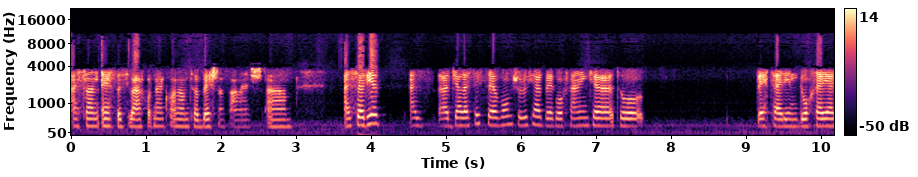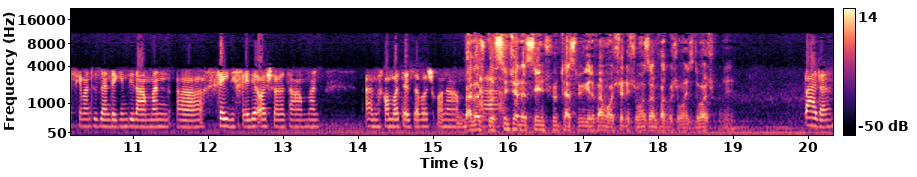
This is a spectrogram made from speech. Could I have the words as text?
اصلا احساسی برخورد نکنم تا بشناسمش. از از جلسه سوم شروع کرد به گفتن اینکه تو بهترین دختری است که من تو زندگیم دیدم. من خیلی خیلی عاشقتم. من می‌خوام با ازدواج کنم. بعد از دو سه جلسه این شروع تصمیم گرفتم عاشق شما زن با شما ازدواج کنه. بله.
